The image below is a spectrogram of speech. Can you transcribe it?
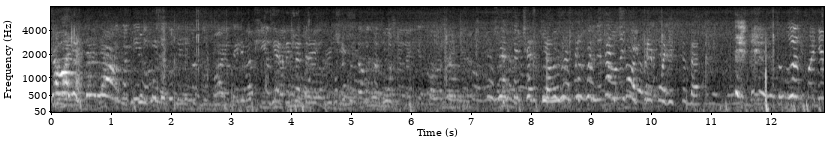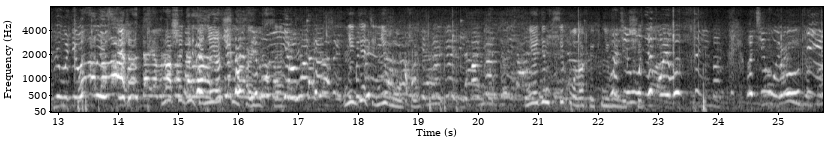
кого не стреляй? Какие-то институты не наступают или вообще закрыты. Ну какой-то выход можно найти с положения. Господи, люди, Надо услышьте. лажать, да я в Наши дети не покажите. Ни дети, ни внуки. Ни один психолог их не Почему вылечит. нет моего сына? Почему его убили?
